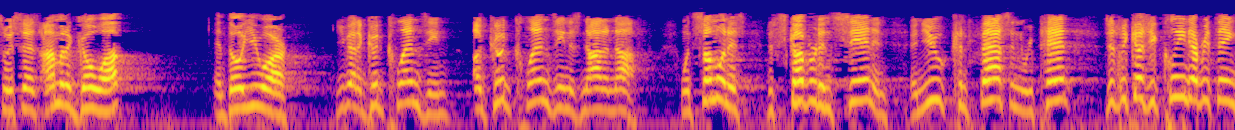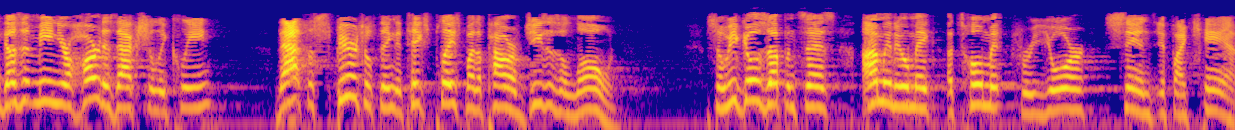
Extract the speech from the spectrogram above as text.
So he says, I'm going to go up, and though you are, you've had a good cleansing, a good cleansing is not enough. When someone is discovered in sin and, and you confess and repent, just because you cleaned everything doesn't mean your heart is actually clean. That's a spiritual thing that takes place by the power of Jesus alone. So he goes up and says, I'm going to make atonement for your sins if I can.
